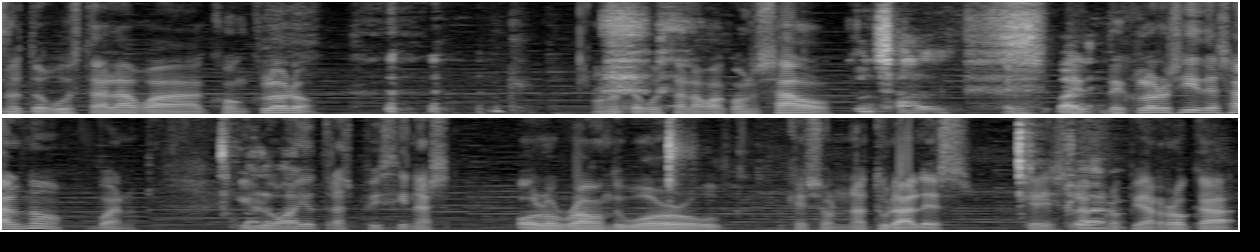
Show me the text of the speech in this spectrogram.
no te gusta el agua con cloro? ¿O no te gusta el agua con sal? Con sal. Es- Vale. de, de cloro sí, de sal no. Bueno. Y Vale, luego vale. hay otras piscinas all around the world que son naturales, que es la propia roca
